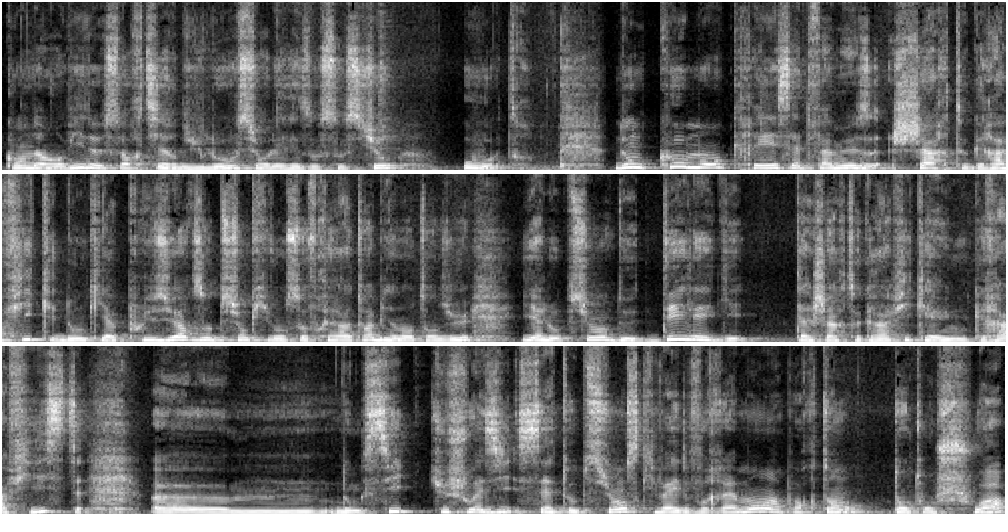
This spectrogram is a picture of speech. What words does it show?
qu'on a envie de sortir du lot sur les réseaux sociaux ou autres. Donc comment créer cette fameuse charte graphique? Donc il y a plusieurs options qui vont s'offrir à toi bien entendu. Il y a l'option de déléguer ta charte graphique à une graphiste. Euh, donc si tu choisis cette option, ce qui va être vraiment important dans ton choix,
